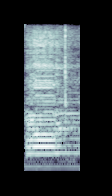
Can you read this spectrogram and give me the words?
you.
